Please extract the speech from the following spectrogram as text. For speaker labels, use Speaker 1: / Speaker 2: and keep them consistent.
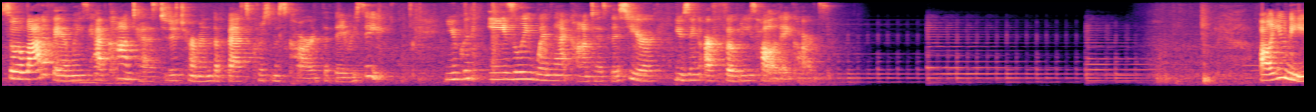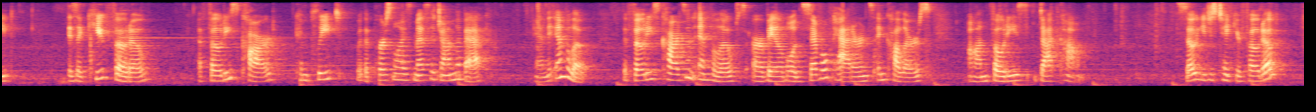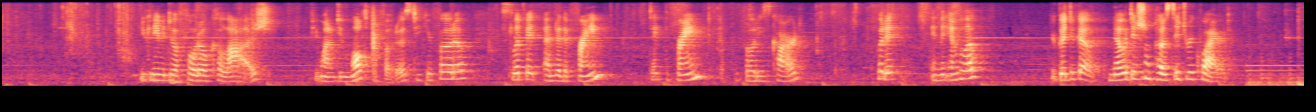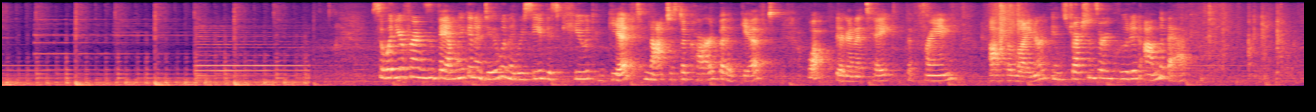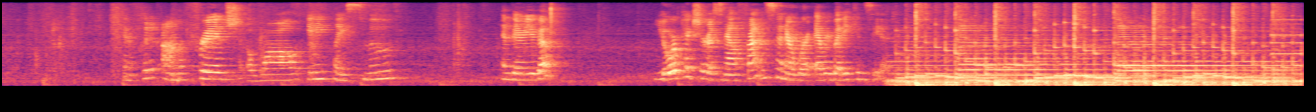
Speaker 1: So a lot of families have contests to determine the best Christmas card that they receive. You could easily win that contest this year using our Fodeez holiday cards. All you need is a cute photo, a Fodeez card, complete with a personalized message on the back, and the envelope. The Fodeez cards and envelopes are available in several patterns and colors on fodeez.com. So you just take your photo. You can even do a photo collage. If you want to do multiple photos, take your photo, slip it under the frame, take the frame, the Fodeez card, put it in the envelope, you're good to go. No additional postage required. So what are your friends and family gonna do when they receive this cute gift, not just a card, but a gift? Well, they're gonna take the frame off the liner. The instructions are included on the back. Gonna put it on the fridge, a wall, any place smooth. And there you go. Your picture is now front and center where everybody can see it.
